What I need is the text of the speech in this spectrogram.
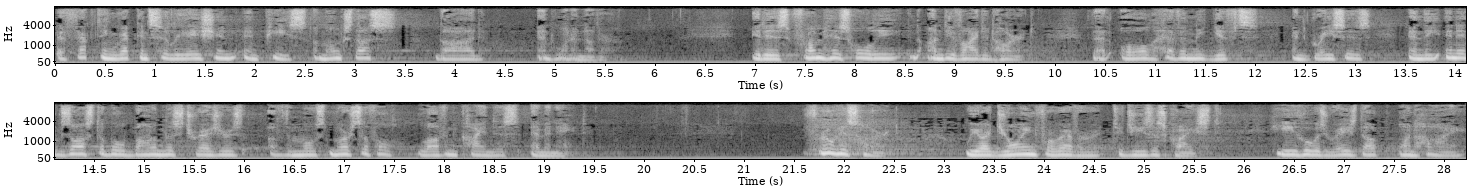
effecting reconciliation and peace amongst us, God, and one another. It is from His holy and undivided heart that all heavenly gifts and graces and the inexhaustible, boundless treasures of the most merciful love and kindness emanate. Through his heart, we are joined forever to Jesus Christ, he who was raised up on high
